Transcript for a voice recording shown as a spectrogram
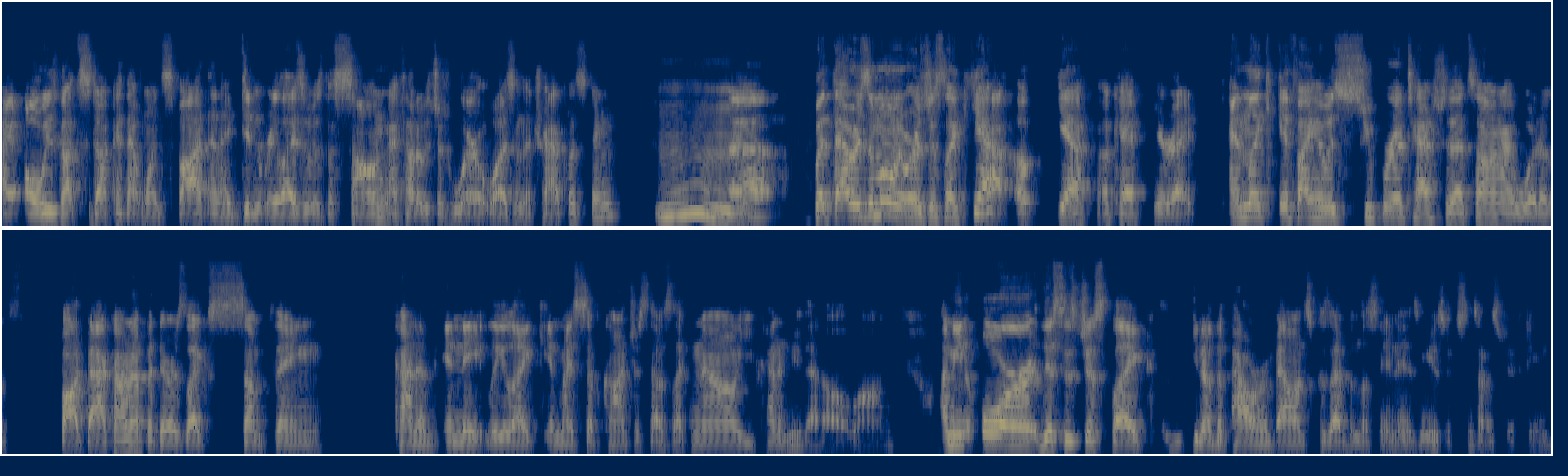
I always got stuck at that one spot, and I didn't realize it was the song. I thought it was just where it was in the track listing. Mm. Uh, but that was a moment where it was just like, yeah, oh, yeah, okay, you're right. And like, if I was super attached to that song, I would have fought back on it. But there was like something kind of innately like in my subconscious i was like, no, you kind of knew that all along. I mean, or this is just like you know the power and balance because I've been listening to his music since I was 15.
